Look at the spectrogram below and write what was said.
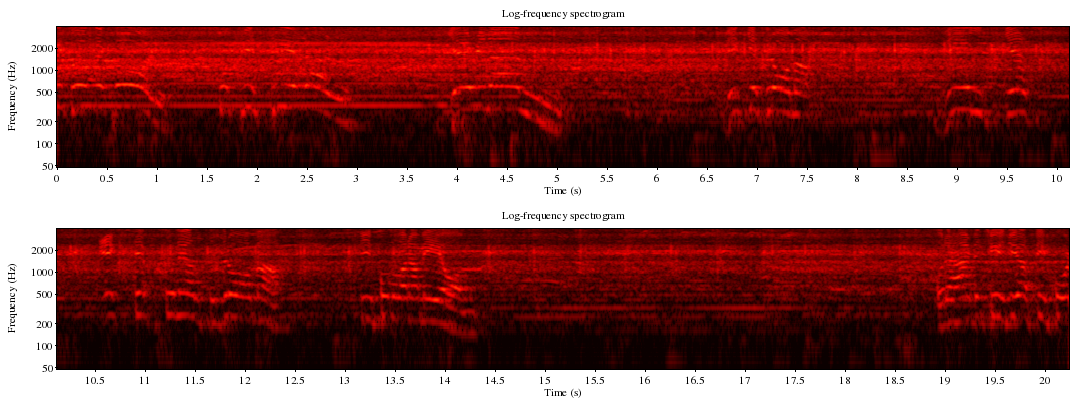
sekunder kvar. Så kvitterar Gary Nunn. Vilket drama! Vilket exceptionellt drama vi får vara med om. Och det här betyder ju att vi får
